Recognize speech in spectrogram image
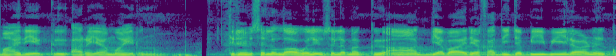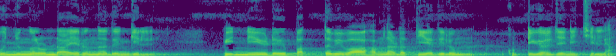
മാരിയക്ക് അറിയാമായിരുന്നു. തിരുനബി സല്ലാഹു അലൈഹി വസല്ലമക്ക് ആദ്യ ഭാര്യ ഖദീജ ബീവിയിലാണ് കുഞ്ഞുങ്ങളുണ്ടായിരുന്നതെങ്കിൽ പിന്നീട് പത്ത് വിവാഹം നടത്തിയതിലും കുട്ടികൾ ജനിച്ചില്ല.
